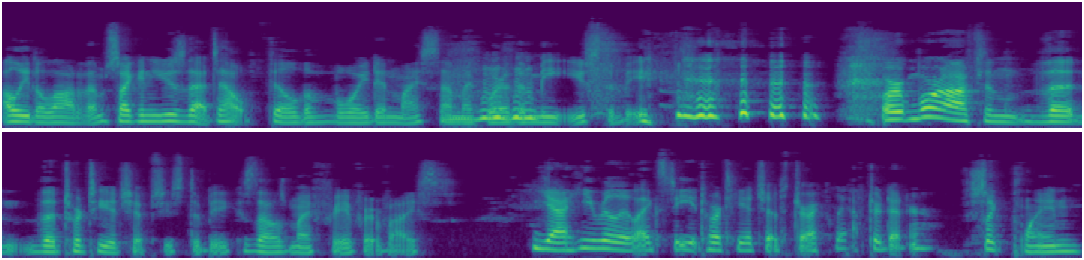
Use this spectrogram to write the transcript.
I'll eat a lot of them. So I can use that to help fill the void in my stomach where the meat used to be, or more often the the tortilla chips used to be because that was my favorite vice. Yeah, he really likes to eat tortilla chips directly after dinner. Just like plain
